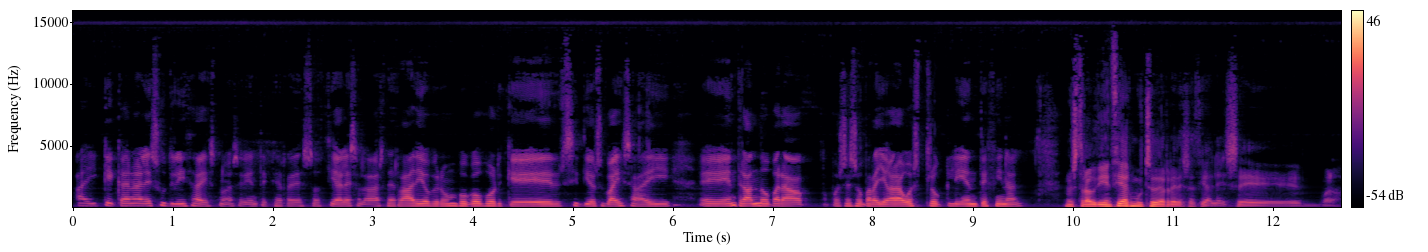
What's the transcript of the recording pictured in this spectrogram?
¿Hay qué canales utilizáis? No es evidente que redes sociales, hablabas de radio, pero un poco por qué sitios vais ahí eh, entrando para pues eso para llegar a vuestro cliente final. Nuestra audiencia es mucho de redes sociales, eh, bueno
